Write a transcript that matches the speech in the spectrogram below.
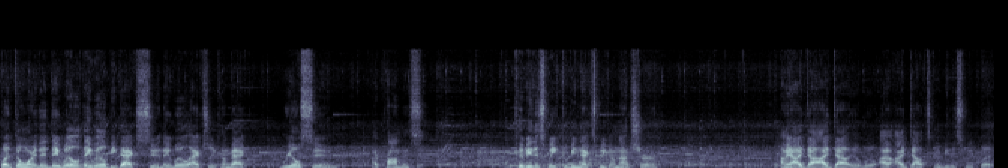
But don't worry, they, they will they will be back soon. They will actually come back real soon. I promise. Could be this week, could be next week. I'm not sure. I mean, I doubt I doubt it will. I, I doubt it's gonna be this week, but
